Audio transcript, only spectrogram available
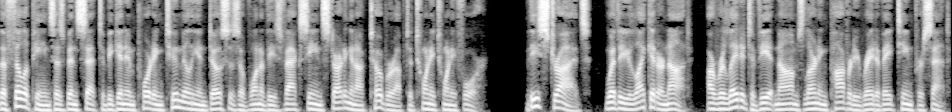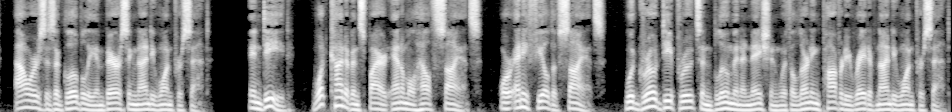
The Philippines has been set to begin importing 2 million doses of one of these vaccines starting in October up to 2024. These strides, whether you like it or not, are related to Vietnam's learning poverty rate of 18%, ours is a globally embarrassing 91%. Indeed, what kind of inspired animal health science, or any field of science, would grow deep roots and bloom in a nation with a learning poverty rate of 91%?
